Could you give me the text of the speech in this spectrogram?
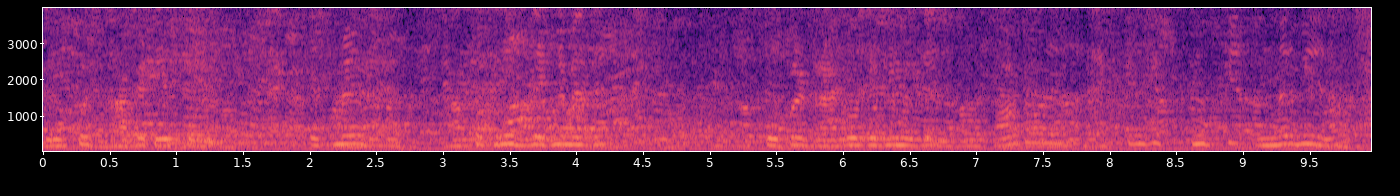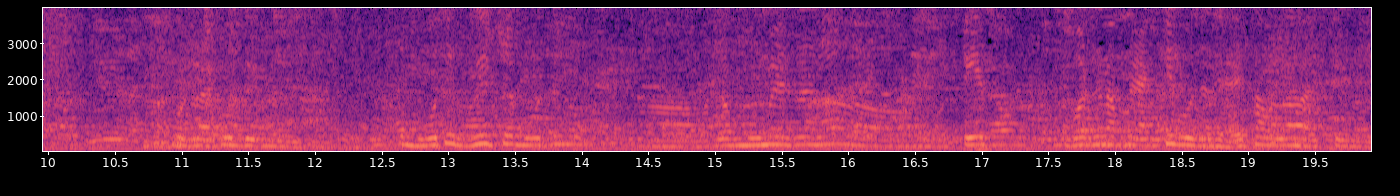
दिलखुश खा के टेस्ट किए इसमें आपको फ्रूट्स देखने मिलते हैं आपको ऊपर ड्राई फ्रूट देखने मिलते हैं। और तो आइसक्रीम के स्कूप के अंदर भी है ना आपको ड्राई फ्रूट देखने मिलते हैं। तो बहुत ही रिच है, बहुत ही मतलब मुँह में ऐसा है ना टेस्ट वर्जन अपने एक्टिव हो जाते हैं। ऐसा वाला आइसक्रीम है।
